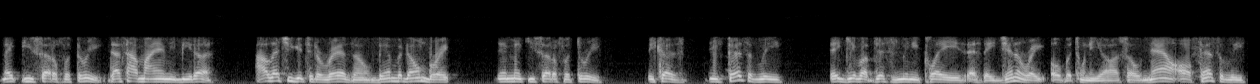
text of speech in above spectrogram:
make you settle for three. That's how Miami beat us. I'll let you get to the red zone, bend but don't break, then make you settle for three. Because defensively, they give up just as many plays as they generate over 20 yards. So now offensively,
